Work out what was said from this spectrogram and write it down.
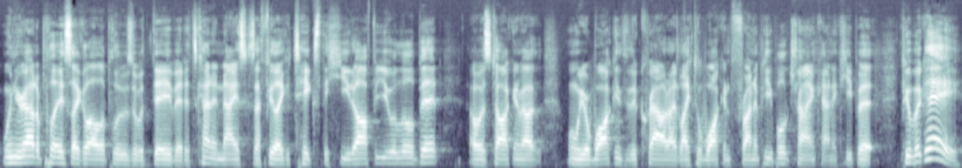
when you're at a place like Lollapalooza with David, it's kind of nice because I feel like it takes the heat off of you a little bit. I was talking about when we were walking through the crowd, I'd like to walk in front of people, try and kind of keep it. People like, hey,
